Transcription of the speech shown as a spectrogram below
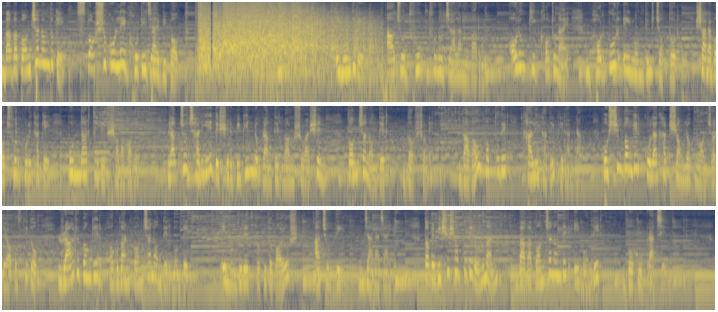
বাবা পঞ্চানন্দকে স্পর্শ করলে ঘটে যায় বিপদ। এই মন্দিরে আজও ধূপ ধুনো জ্বালানো বারণ। অলৌকিক ঘটনায় ভরপুর এই মন্দির চত্বর সারা বছর ভরে থাকে পুণ্যার্থীদের সমাগমে। রাজ্য ছাড়িয়ে দেশের বিভিন্ন প্রান্তের মানুষও আসেন পঞ্চানন্দের দর্শনে। বাবাও ভক্তদের খালি হাতে ফেরান না। পশ্চিমবঙ্গের কোলাঘাট সংলগ্ন অঞ্চলে অবস্থিত রাঢ়বঙ্গের ভগবান পঞ্চানন্দের মন্দির। এই মন্দিরের প্রকৃত বয়স আজ অব্দি জানা যায়নি। তবে বিশেষজ্ঞদের অনুমান, বাবা পঞ্চানন্দের এই মন্দির বহু প্রাচীন।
